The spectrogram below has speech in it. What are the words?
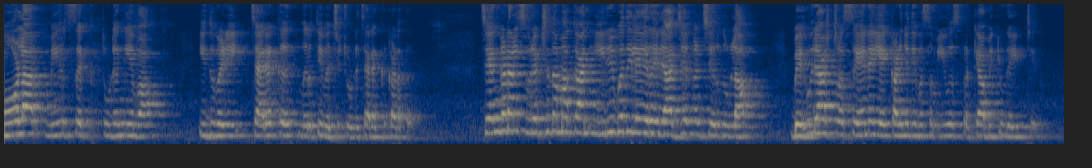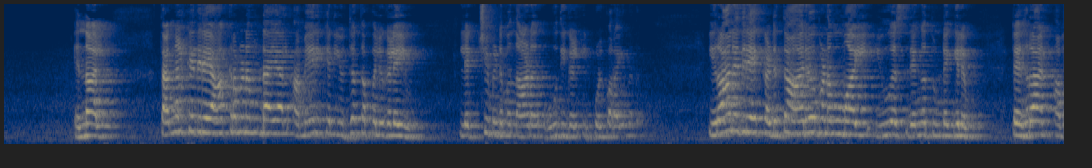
മോളാർ മീർസെക് തുടങ്ങിയവ ഇതുവഴി ചരക്ക് നിർത്തിവച്ചിട്ടുണ്ട് ചരക്ക് കടത്ത്. ചെങ്കടൽ സുരക്ഷിതമാക്കാൻ ഇരുപതിലേറെ രാജ്യങ്ങൾ ചേർന്നുള്ള ബഹുരാഷ്ട്ര സേനയെ കഴിഞ്ഞ ദിവസം യു എസ് പ്രഖ്യാപിക്കുകയും ചെയ്തു. എന്നാൽ തങ്ങൾക്കെതിരെ ആക്രമണമുണ്ടായാൽ അമേരിക്കൻ യുദ്ധക്കപ്പലുകളെയും ലക്ഷ്യമിടുമെന്നാണ് ഹൂതികൾ ഇപ്പോൾ പറയുന്നത്. ഇറാനെതിരെ കടുത്ത ആരോപണവുമായി യു എസ് രംഗത്തുണ്ടെങ്കിലും ടെഹ്റാൻ അവ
